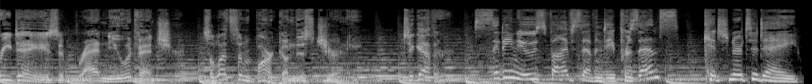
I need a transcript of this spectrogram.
Every day is a brand new adventure. So let's embark on this journey together. City News 570 presents Kitchener Today.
